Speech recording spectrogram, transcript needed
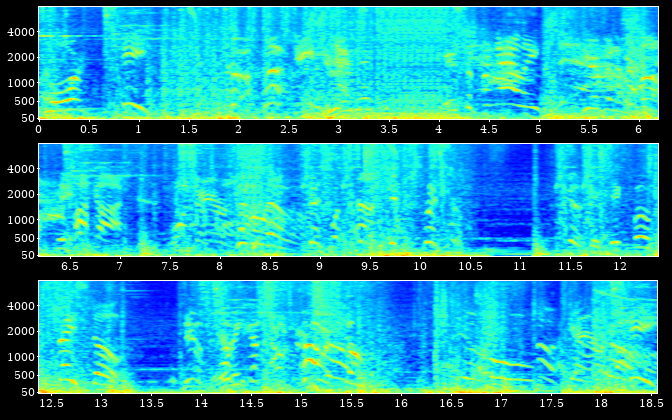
Want more? Ski! Danger! Here's the finale! You're gonna love this! Hawkeye! Wonderful! Pivarella! This one counts! Dip Sprinter! Tick Tick Boom! Space Stone! Here we go! Power Stone! Ski!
